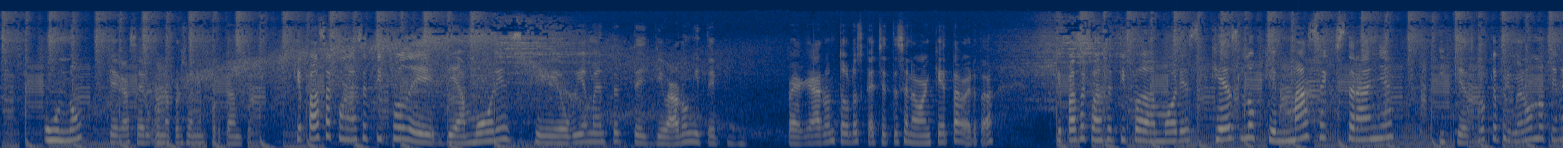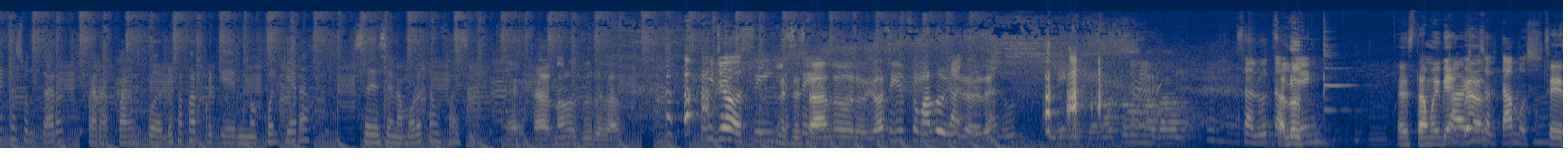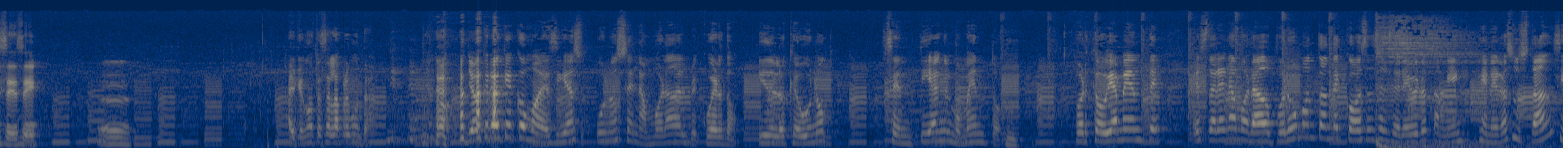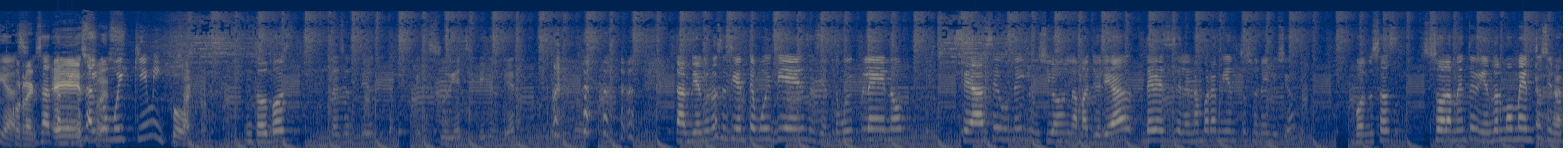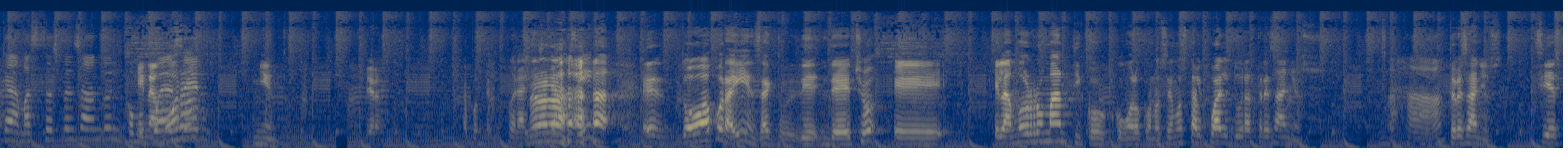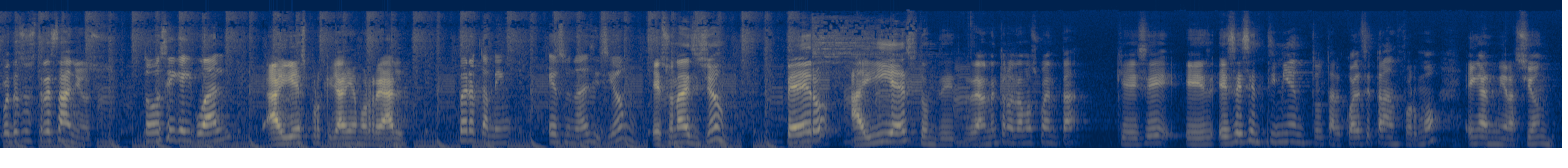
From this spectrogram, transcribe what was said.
uno llega a ser una persona importante. ¿Qué pasa con ese tipo de, de amores que obviamente te llevaron y te pegaron todos los cachetes en la banqueta, verdad? ¿Qué pasa con ese tipo de amores? ¿Qué es lo que más extraña y qué es lo que primero uno tiene que soltar para, para poderlo zafar? Porque no cualquiera se desenamora tan fácil. Eh, Está dándonos duro, ¿verdad? Y yo, sí. Les este, está dando duro. Yo voy a seguir tomando salud, ¿verdad? Salud, salud Salud. también. Está muy bien. A ver si soltamos. sí, sí, sí. Hay que contestar la pregunta. Yo creo que como decías, uno se enamora del recuerdo y de lo que uno sentía en el momento. Porque obviamente estar enamorado por un montón de cosas, el cerebro también genera sustancias. Correcto, O sea, también es eso algo es. muy químico. Exacto. Entonces vos te sentís, estudia chiquillos, ¿vieron? también uno se siente muy bien, se siente muy pleno, se hace una ilusión. La mayoría de veces el enamoramiento es una ilusión. Vos no estás solamente viviendo el momento, sino que además estás pensando en cómo Enamora, puede ser miento. Apúntenlo. Por algo No, se no, no. Eh, Todo va por ahí, exacto. De, de hecho, eh, el amor romántico, como lo conocemos tal cual, dura tres años. Ajá. Tres años. Si después de esos tres años, Todo sigue igual, ahí es porque ya hay amor real. pero también es una decisión. Es una decisión. Pero ahí es donde realmente nos damos cuenta que ese, es- ese sentimiento tal cual se transformó en admiración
